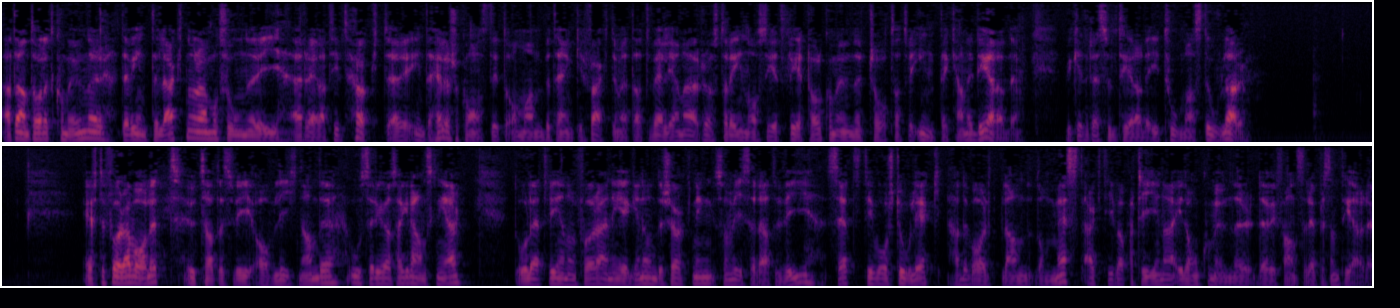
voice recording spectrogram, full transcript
Att antalet kommuner där vi inte lagt några motioner i är relativt högt är inte heller så konstigt om man betänker faktumet att väljarna röstade in oss i ett flertal kommuner trots att vi inte kandiderade, vilket resulterade i tomma stolar. Efter förra valet utsattes vi av liknande oseriösa granskningar. Då lät vi genomföra en egen undersökning som visade att vi, sett till vår storlek, hade varit bland de mest aktiva partierna i de kommuner där vi fanns representerade.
